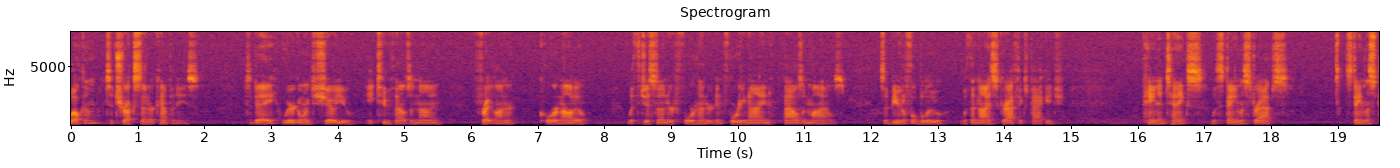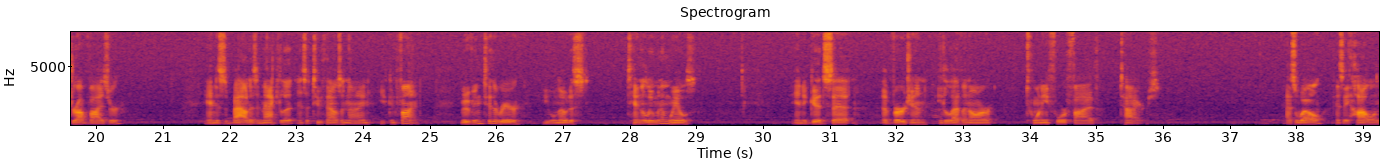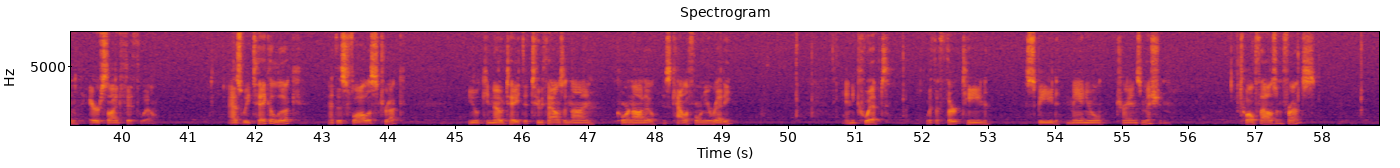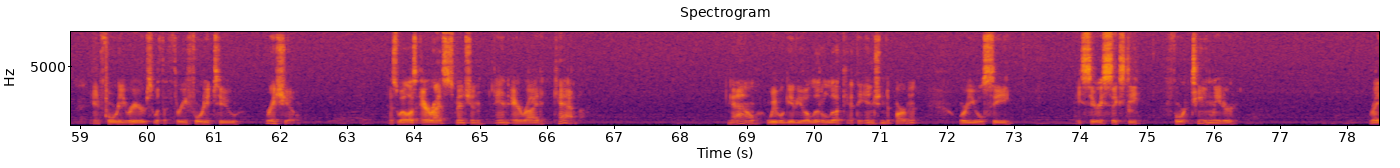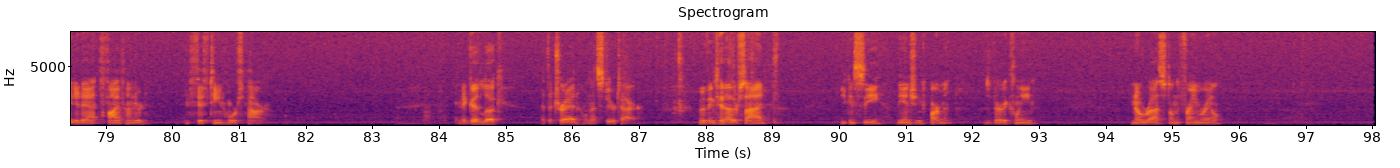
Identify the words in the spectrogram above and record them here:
Welcome to Truck Center Companies. Today we are going to show you a 2009 Freightliner Coronado with just under 449,000 miles. It's a beautiful blue with a nice graphics package, painted tanks with stainless straps, stainless drop visor, and is about as immaculate as a 2009 you can find. Moving to the rear, you will notice 10 aluminum wheels and a good set of Virgin 11R 24.5 tires, as well as a Holland air slide fifth wheel. As we take a look at this flawless truck, you can notate the 2009 Coronado is California ready and equipped with a 13 speed manual transmission, 12,000 fronts, and 40 rears with a 342 ratio, as well as air ride suspension and air ride cab. Now we will give you a little look at the engine department where you will see a Series 60 14 liter rated at 515 horsepower. And a good look at the tread on that steer tire. Moving to the other side, you can see the engine compartment is very clean. No rust on the frame rail.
